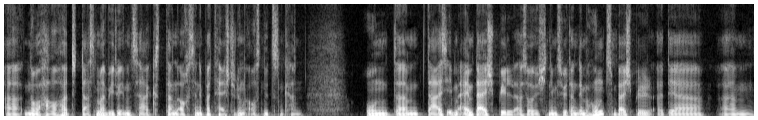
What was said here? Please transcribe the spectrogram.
äh, Know-how hat, dass man, wie du eben sagst, dann auch seine Parteistellung ausnützen kann. Und ähm, da ist eben ein Beispiel, also ich nehme es wieder an dem Hund zum Beispiel, äh, der, ähm,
